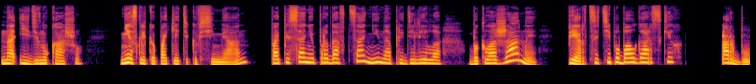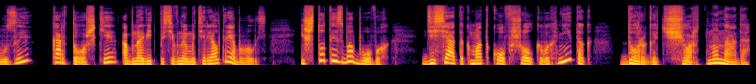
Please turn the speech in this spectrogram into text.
на идину кашу, несколько пакетиков семян, по описанию продавца Нина определила баклажаны, перцы типа болгарских, арбузы, картошки, обновить посевной материал требовалось, и что-то из бобовых, десяток мотков шелковых ниток, дорого, черт, но надо,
